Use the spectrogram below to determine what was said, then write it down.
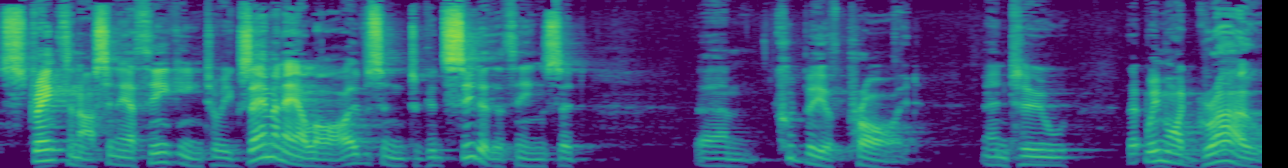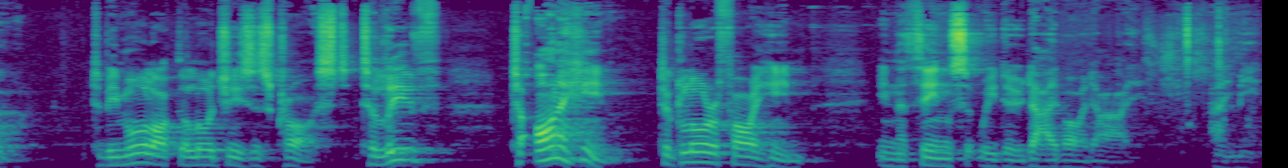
strengthen us in our thinking to examine our lives and to consider the things that um, could be of pride and to that we might grow to be more like the Lord Jesus Christ, to live, to honour Him, to glorify Him in the things that we do day by day. Amen.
